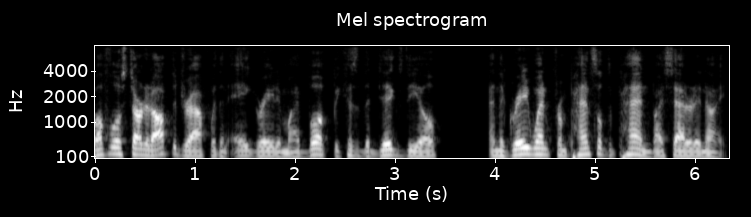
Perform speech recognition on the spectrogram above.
Buffalo started off the draft with an A grade in my book because of the Diggs deal, and the grade went from pencil to pen by Saturday night.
